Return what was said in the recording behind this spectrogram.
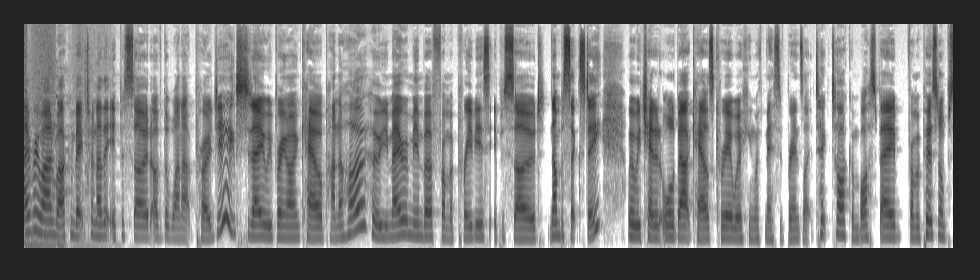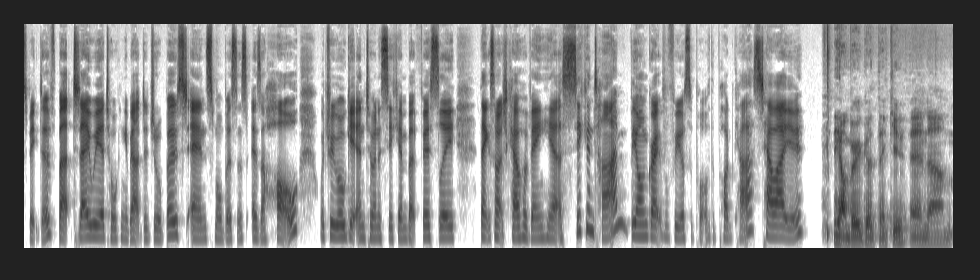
Hi everyone, welcome back to another episode of the One Up Project. Today we bring on Kale Panoho, who you may remember from a previous episode, number 60, where we chatted all about Kale's career working with massive brands like TikTok and Boss Babe from a personal perspective. But today we are talking about Digital Boost and small business as a whole, which we will get into in a second. But firstly, thanks so much, Kale, for being here a second time. Beyond grateful for your support of the podcast. How are you? Yeah, I'm very good, thank you, and um,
